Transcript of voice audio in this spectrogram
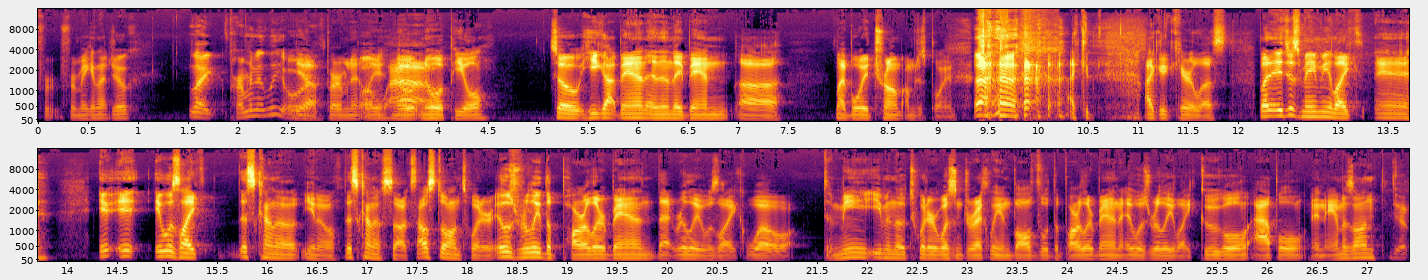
for, for making that joke. Like permanently or yeah, permanently. Oh, wow. No no appeal. So he got banned, and then they banned uh, my boy Trump. I'm just playing. I could I could care less. But it just made me like, eh. It it, it was like this kind of you know this kind of sucks. I was still on Twitter. It was really the Parler ban that really was like, whoa. To me, even though Twitter wasn't directly involved with the Parler ban, it was really like Google, Apple, and Amazon. Yep.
